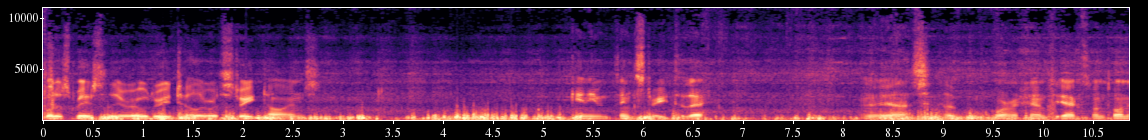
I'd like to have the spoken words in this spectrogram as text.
but it's basically a rotary tiller with straight tines. Can't even think straight today. Yeah, it's a McCormick MTX 120.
